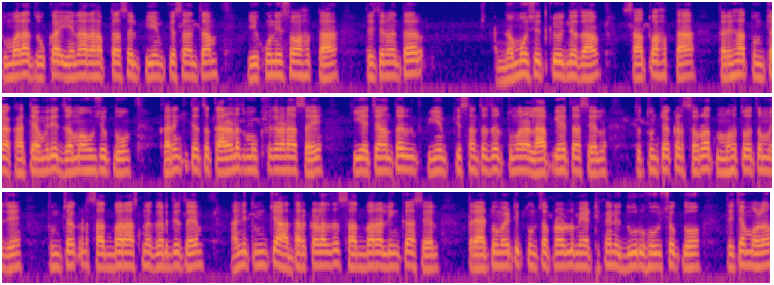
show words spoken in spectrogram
तुम्हाला जो काय येणारा हप्ता असेल पी एम किसानचा एकोणीसावा हप्ता त्याच्यानंतर नमो शेतकरी योजनेचा सातवा हप्ता तर हा तुमच्या खात्यामध्ये जमा होऊ शकतो. कारण की त्याचं कारणच मुख्य कारण असं आहे की याच्यानंतर पी एम किसानचा जर तुम्हाला लाभ घ्यायचा असेल तर तुमच्याकडे सर्वात महत्त्वाचं म्हणजे तुमच्याकडे सातबारा असणं गरजेचं आहे. आणि तुमच्या आधार कार्डाला जर सातबारा लिंक असेल तर ॲटोमॅटिक तुमचा प्रॉब्लेम या ठिकाणी दूर होऊ शकतो. त्याच्यामुळं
